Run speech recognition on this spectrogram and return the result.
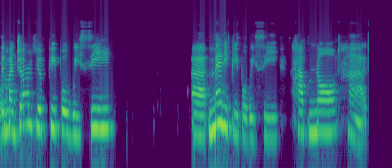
the majority of people we see, uh, many people we see, have not had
